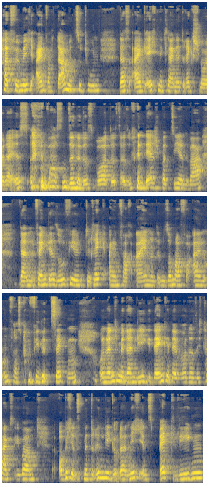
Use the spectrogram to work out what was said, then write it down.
hat für mich einfach damit zu tun, dass Ike echt eine kleine Dreckschleuder ist, im wahrsten Sinne des Wortes. Also wenn der spazieren war, dann fängt er so viel Dreck einfach ein und im Sommer vor allem unfassbar viele Zecken. Und wenn ich mir dann liege, denke, der würde sich tagsüber ob ich jetzt mit drin liege oder nicht, ins Bett legen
